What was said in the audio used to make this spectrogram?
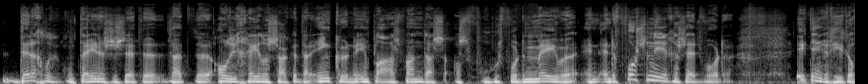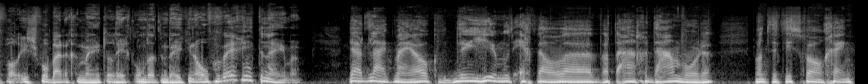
dergelijke containers te zetten... dat eh, al die gele zakken daarin kunnen... in plaats van dat ze als voer voor de meeuwen en, en de vossen neergezet worden. Ik denk dat hier toch wel iets voor bij de gemeente ligt... om dat een beetje in overweging te nemen. Ja, het lijkt mij ook. Hier moet echt wel eh, wat aan gedaan worden. Want het is gewoon geen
